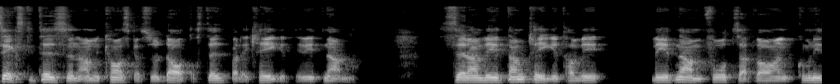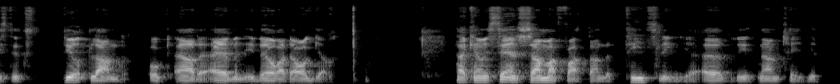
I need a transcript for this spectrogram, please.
60 000 amerikanska soldater stupade i kriget i Vietnam. Sedan Vietnamkriget har Vietnam fortsatt vara en kommunistiskt styrt land och är det även i våra dagar. Här kan vi se en sammanfattande tidslinje över Vietnamkriget.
